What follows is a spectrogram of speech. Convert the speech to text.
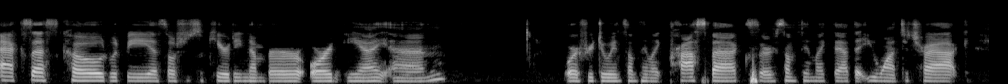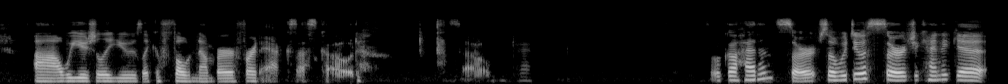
Access code would be a social security number or an EIN. Or if you're doing something like prospects or something like that that you want to track, uh, we usually use like a phone number for an access code. So, okay. So we'll go ahead and search. So we do a search, you kind of get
